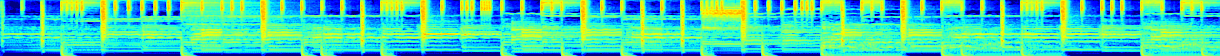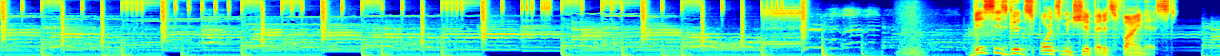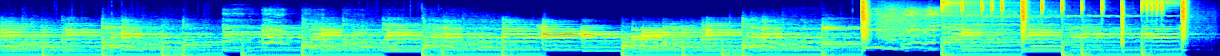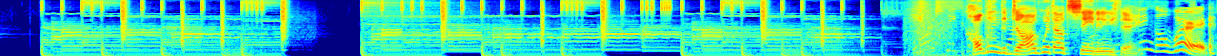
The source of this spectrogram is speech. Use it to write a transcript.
This is good sportsmanship at its finest. Calling the dog without saying anything. Single word.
